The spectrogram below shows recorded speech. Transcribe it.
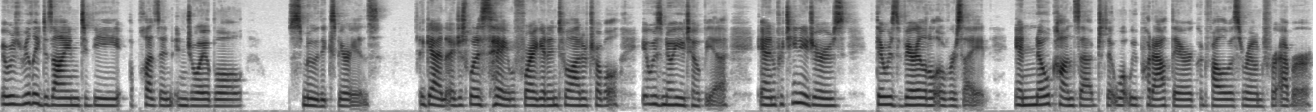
It was really designed to be a pleasant, enjoyable, smooth experience. Again, I just want to say before I get into a lot of trouble, it was no utopia. And for teenagers, there was very little oversight and no concept that what we put out there could follow us around forever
